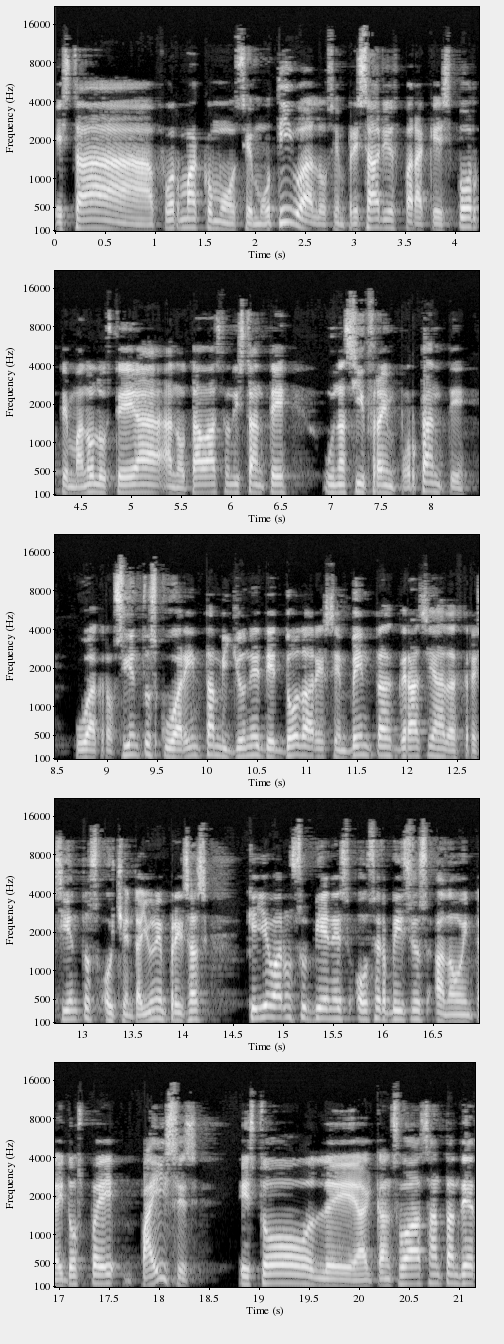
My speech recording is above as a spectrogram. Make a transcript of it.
esta forma como se motiva a los empresarios para que exporten. Manolo, usted anotaba hace un instante una cifra importante, 440 millones de dólares en ventas gracias a las 381 empresas que llevaron sus bienes o servicios a 92 países. Esto le alcanzó a Santander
